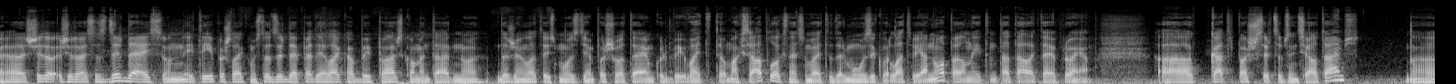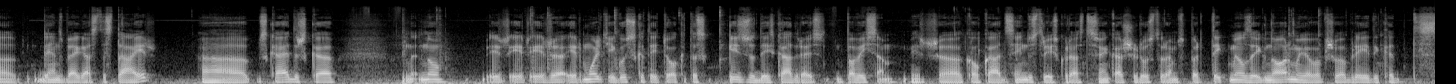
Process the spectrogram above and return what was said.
Uh, šito, šito es esmu dzirdējis, un it īpaši, laikam, es to dzirdēju pēdējā laikā, bija pāris komentāri no dažiem Latvijas mūziķiem par šo tēmu, kur bija, vai tev maksā aploksnes, un vai tad ar mūziku var Latvijā nopelnīt, un tā tālāk tā joprojām. Uh, katra paša sirdsapziņas jautājums. Uh, dienas beigās tas tā ir. Uh, skaidrs, ka nu, ir, ir, ir, ir muļķīgi uzskatīt to, ka tas izzudīs kādreiz pavisam. Ir uh, kaut kādas industrijas, kurās tas vienkārši ir uztverams par tik milzīgu normu jau ap šo brīdi, kad tas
